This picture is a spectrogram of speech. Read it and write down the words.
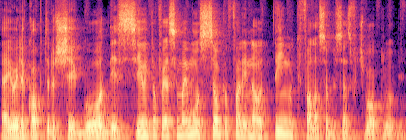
Aí o helicóptero chegou, desceu, então foi assim uma emoção que eu falei, não, eu tenho que falar sobre o Santos Futebol Clube.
